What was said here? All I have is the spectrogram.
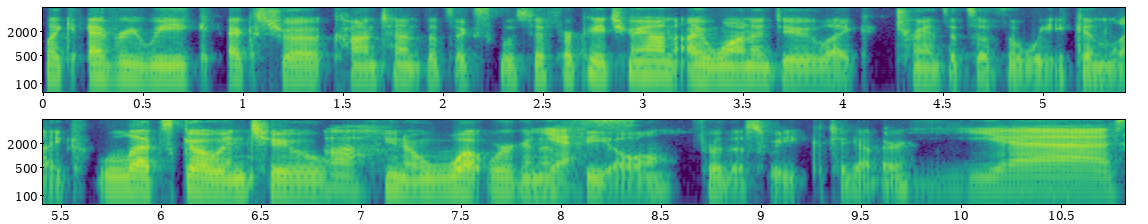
like every week, extra content that's exclusive for Patreon, I want to do like transits of the week and like let's go into Ugh. you know what we're gonna Yes. feel for this week together. Yes,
